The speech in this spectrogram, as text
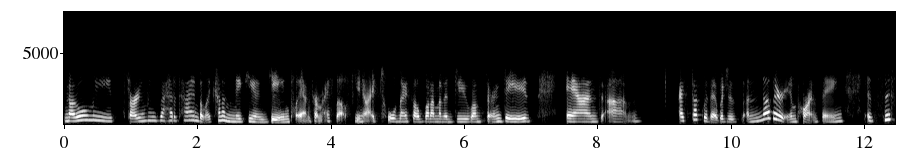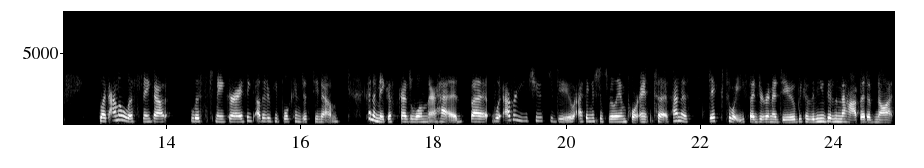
not only starting things ahead of time, but like kind of making a game plan for myself. You know, I told myself what I'm going to do on certain days. And um, I stuck with it, which is another important thing. Is this like I'm a list maker list maker. I think other people can just, you know, kind of make a schedule in their heads. But whatever you choose to do, I think it's just really important to kind of stick to what you said you're going to do because if you get in the habit of not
